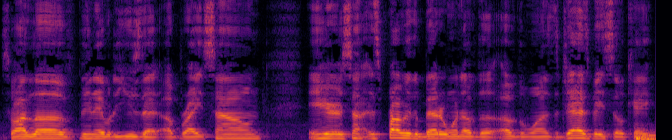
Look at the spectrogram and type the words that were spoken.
So I love being able to use that upright sound here. It's probably the better one of the of the ones. The jazz bass is okay.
